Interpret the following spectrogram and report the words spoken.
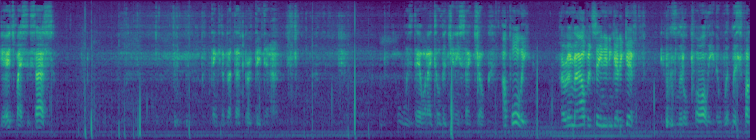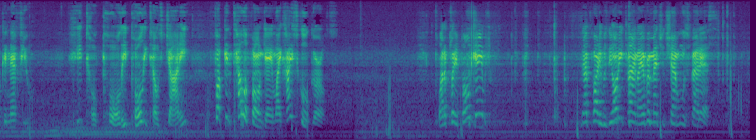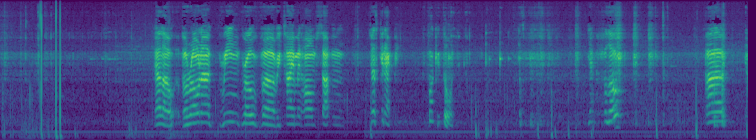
He hates my success. Thinking about that birthday dinner. Who was there when I told the Ginny sack joke? Uh, Paulie. I remember Albert saying he didn't get a gift. It was little Paulie, the witless fucking nephew. He told Paulie, Paulie tells Johnny. Fucking telephone game like high school girls. Want to play phone games? That party was the only time I ever mentioned Shamu's fat ass. Hello, Verona Green Grove uh, Retirement Home, something. Just connect me. Fuck you doing? Yeah, hello? Uh,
